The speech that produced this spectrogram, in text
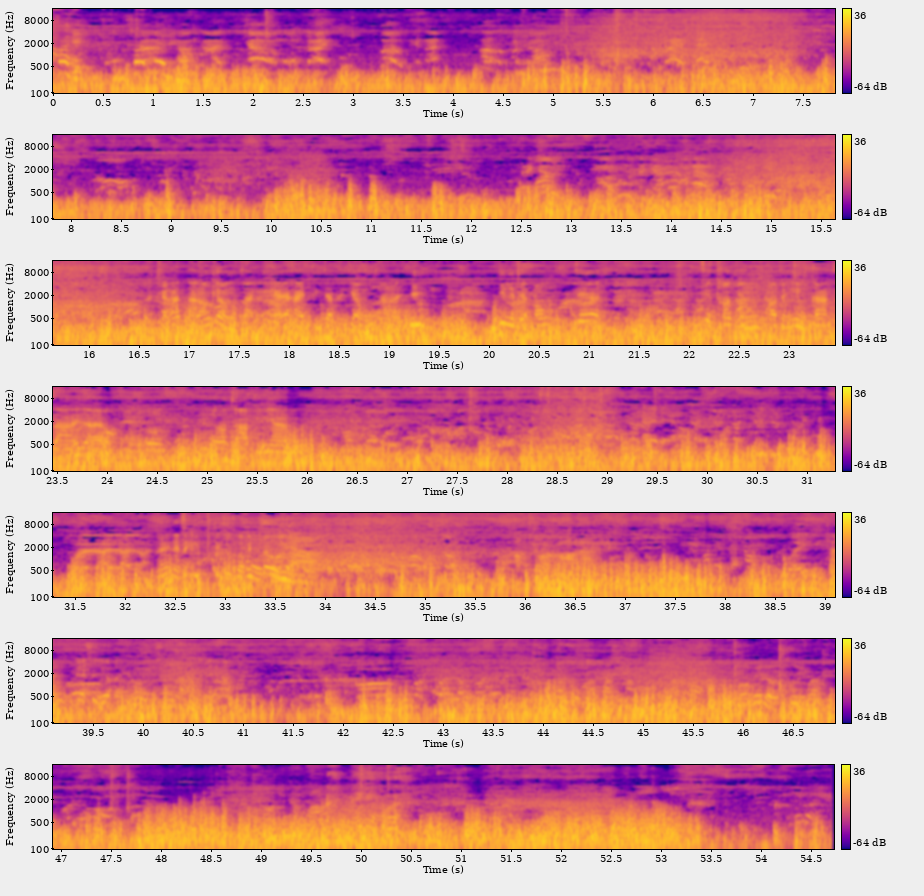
cho kênh Ghiền Mì Gõ Để không bỏ lỡ những video hấp dẫn 叫人赚，其实系变咗叫人赚。呢呢个地方，即即头前头前要加炸，你就呢个炸边啊？ gemacht.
